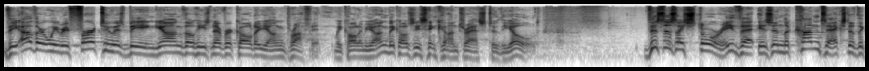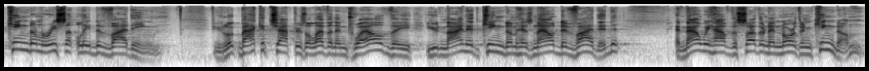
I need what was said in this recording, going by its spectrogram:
the other we refer to as being young, though he's never called a young prophet. We call him young because he's in contrast to the old. This is a story that is in the context of the kingdom recently dividing. If you look back at chapters 11 and 12, the united kingdom has now divided, and now we have the southern and northern kingdom.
